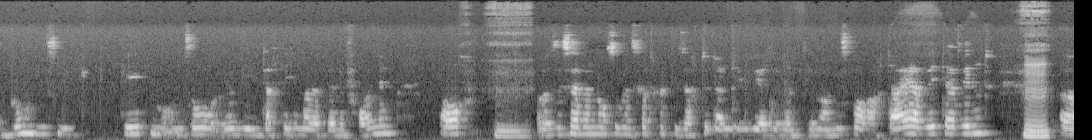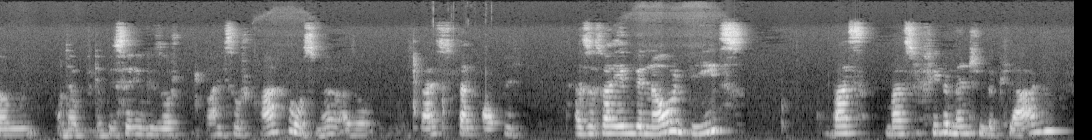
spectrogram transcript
und Blumengießen gegeben und so. Irgendwie dachte ich immer, das wäre eine Freundin. Auch. Mhm. Aber es ist ja dann noch so ganz vertragt, die sagte dann irgendwie, also das Thema Missbrauch, auch daher weht der Wind. Mhm. Ähm, und da, da bist du irgendwie so, war ich so sprachlos, ne? Also ich weiß dann auch nicht. Also es war eben genau dies, was, was viele Menschen beklagen,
